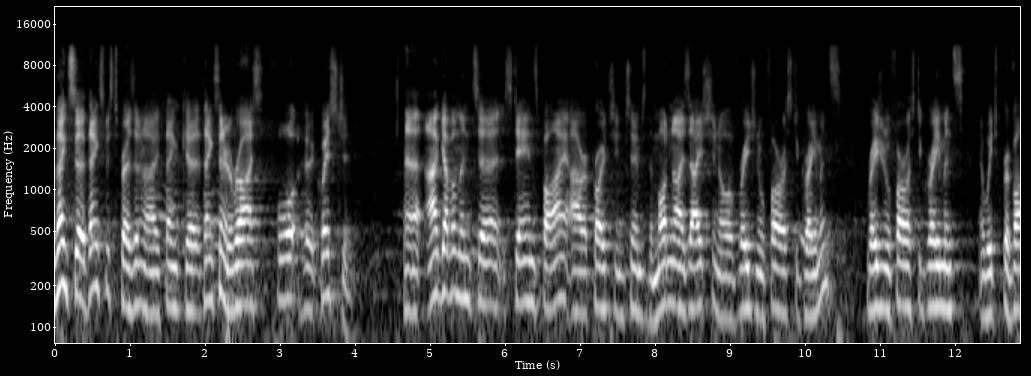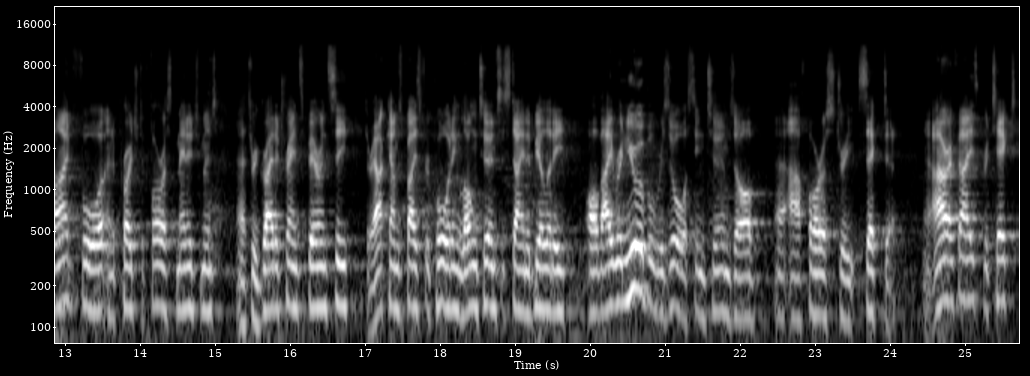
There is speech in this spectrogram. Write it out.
Thanks, uh, thanks Mr President. I thank, uh, thank Senator Rice for her question. Uh, our government uh, stands by our approach in terms of the modernisation of regional forest agreements, regional forest agreements uh, which provide for an approach to forest management uh, through greater transparency, through outcomes-based reporting, long-term sustainability of a renewable resource in terms of our forestry sector. RFAs protect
